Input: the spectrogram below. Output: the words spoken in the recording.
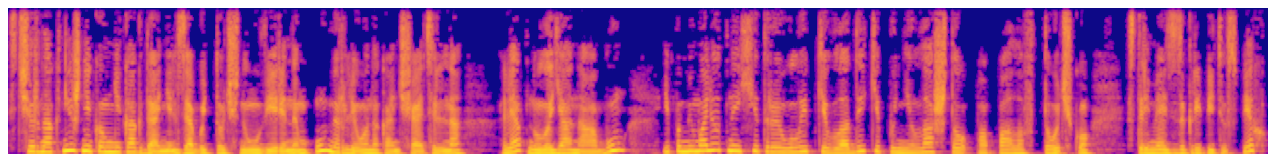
С чернокнижником никогда нельзя быть точно уверенным, умер ли он окончательно. Ляпнула я на обум и по мимолетной хитрой улыбке владыки поняла, что попала в точку. Стремясь закрепить успех,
